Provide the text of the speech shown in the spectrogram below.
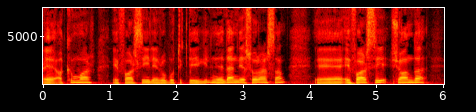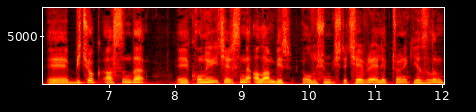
e, akım var FRC ile robotikle ilgili neden diye sorarsan e, FRC şu anda e, birçok aslında e, konuyu içerisinde alan bir oluşum. İşte çevre, elektronik, yazılım,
